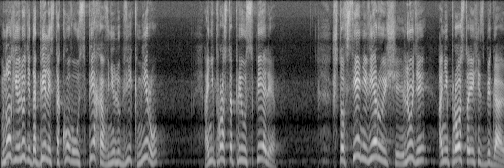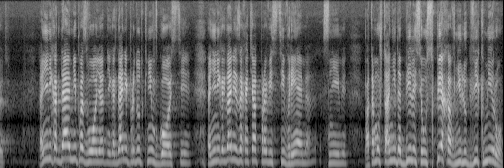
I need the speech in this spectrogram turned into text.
Многие люди добились такого успеха в нелюбви к миру, они просто преуспели – что все неверующие люди, они просто их избегают. Они никогда им не позвонят, никогда не придут к ним в гости, они никогда не захотят провести время с ними, потому что они добились успеха в нелюбви к миру.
